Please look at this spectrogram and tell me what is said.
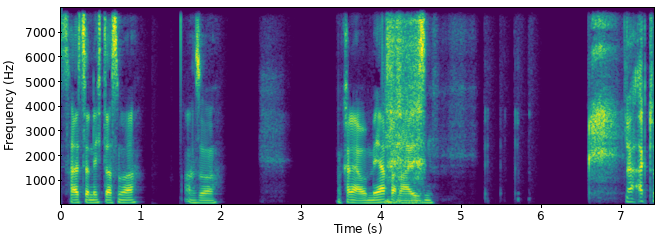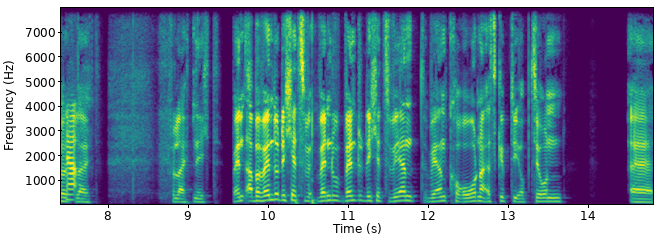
das heißt ja nicht, dass man also man kann ja auch mehr verreisen. ja, aktuell Ja. vielleicht. Vielleicht nicht. Wenn, aber wenn du dich jetzt, wenn du, wenn du dich jetzt während, während Corona, es gibt die Option, äh,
